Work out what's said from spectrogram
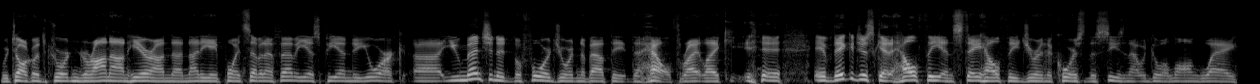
We're talking with Jordan Raanan here on uh, 98.7 FM, ESPN New York. Uh, you mentioned it before, Jordan, about the, the health, right? Like, if they could just get healthy and stay healthy during the course of the season, that would go a long way.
